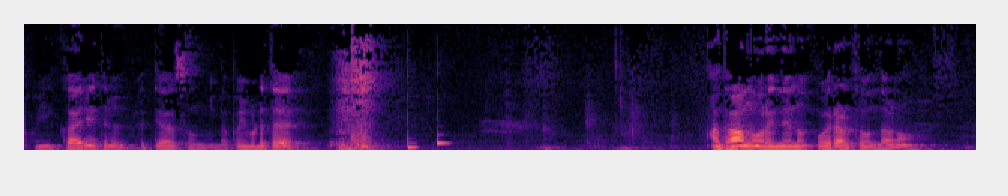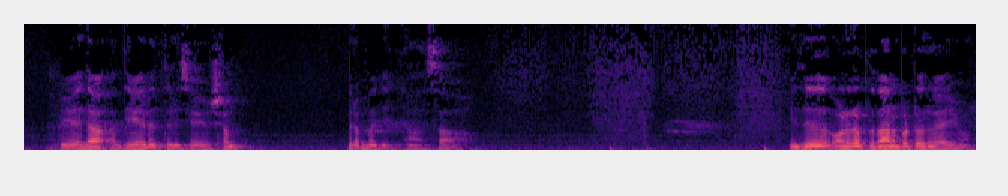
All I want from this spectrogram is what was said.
അപ്പൊ ഇക്കാര്യത്തിൽ വ്യത്യാസമൊന്നുമില്ല. അപ്പൊ ഇവിടുത്തെ അഥാന്ന് പറയുന്നതിന് ഒരർത്ഥം എന്താണോ? വേദ അധ്യയനത്തിന് ശേഷം ബ്രഹ്മജിജ്ഞാസ. ഇത് വളരെ പ്രധാനപ്പെട്ട ഒരു കാര്യമാണ്.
